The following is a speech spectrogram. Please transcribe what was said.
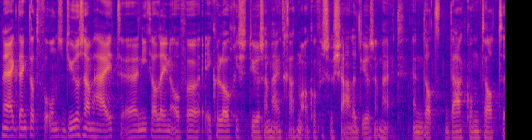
Nou ja, ik denk dat voor ons duurzaamheid niet alleen over ecologische duurzaamheid gaat, maar ook over sociale duurzaamheid. En dat, daar komt dat,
